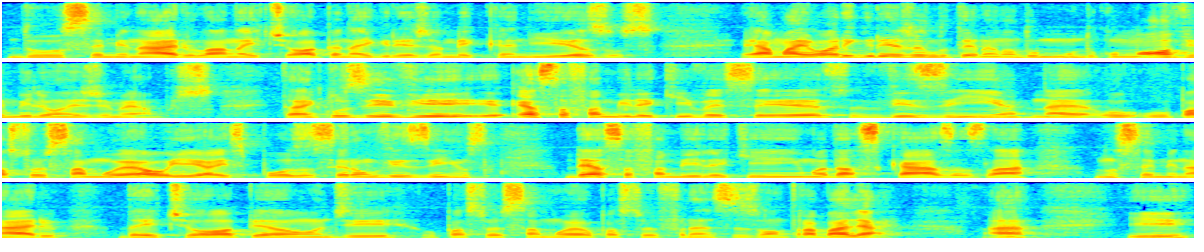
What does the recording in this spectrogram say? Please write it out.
do seminário lá na Etiópia, na igreja Mecaniesos. É a maior igreja luterana do mundo, com 9 milhões de membros. Tá? Inclusive, esta família aqui vai ser vizinha, né? O, o, pastor Samuel e a esposa serão vizinhos dessa família aqui em uma das casas lá no seminário da Etiópia, onde o pastor Samuel e o pastor Francis vão trabalhar. Tá? E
